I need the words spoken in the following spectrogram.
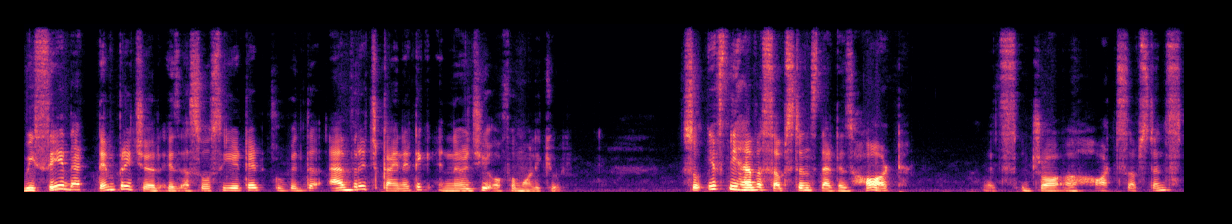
we say that temperature is associated with the average kinetic energy of a molecule. So if we have a substance that is hot, let's draw a hot substance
